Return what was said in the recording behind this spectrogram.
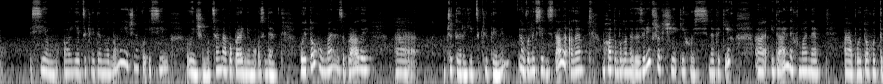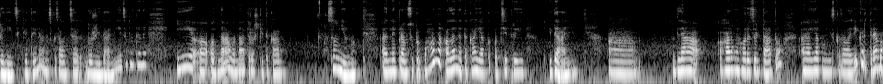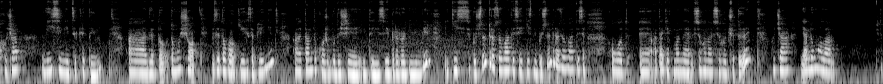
7 яйцеклітин в одному яєчнику і 7 в іншому. Це на попередньому ОЗД. По ітогу в мене забрали 4 яйцеклітини. Ну, вони всі дістали, але багато було недозрівших чи якихось не таких. Ідеальних в мене по ітогу 3 яйцеклітини. Вона сказала, це дуже ідеальні яйцеклітини. І одна, вона трошки така сумнівна. Е, Не прям супер погана, але не така, як оці три ідеальні. Для гарного результату, е, як мені сказала лікар, треба хоча б 8 яйцеклітин. Для того, тому що після того, як їх запліднять, там також буде ще йти свій природній відбір. Якісь почнуть розвиватися, якісь не почнуть розвиватися. От, е, а так як в мене всього-навсього 4, хоча я думала,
